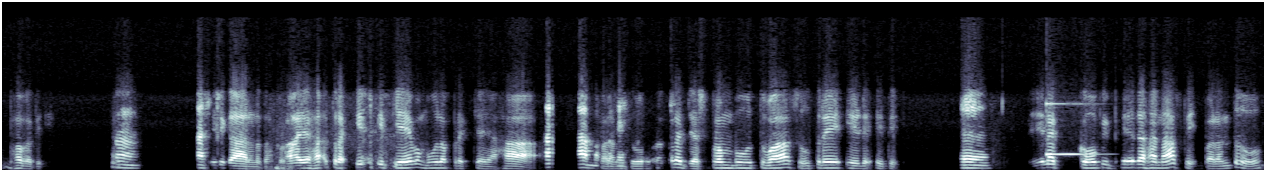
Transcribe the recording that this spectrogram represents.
भवति। इति कारणतः प्रायः अत्र इत्येव मूलप्रत्ययः। परन्तु अत्र जस्त्वं भूत्वा सूत्रे इड् इति। तेन कोऽपि भेदः नास्ति परन्तु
